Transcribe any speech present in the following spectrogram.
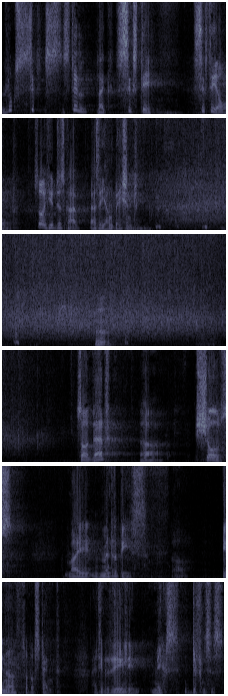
looks six, still like 60, 60 year old. So he described as a young patient. Mm. So that uh, shows my mental peace, uh, inner sort of strength. I think really makes differences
